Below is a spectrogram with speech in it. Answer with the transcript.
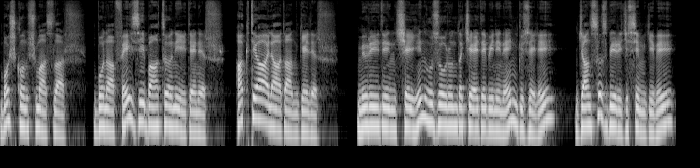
boş konuşmazlar. Buna feyzi batıni denir. Hak Teâlâ'dan gelir. Müridin şeyhin huzurundaki edebinin en güzeli, cansız bir cisim gibi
